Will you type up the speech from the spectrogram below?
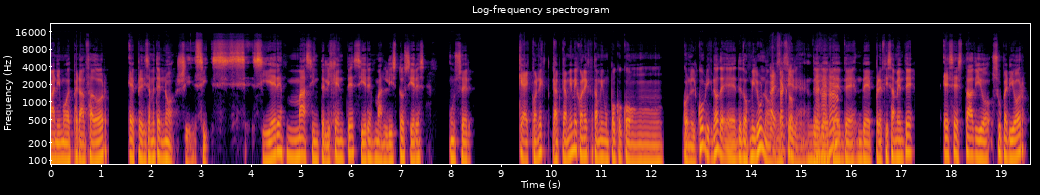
ánimo esperanzador, es precisamente no, si, si, si, eres más inteligente, si eres más listo, si eres un ser que, conecta, que a mí me conecta también un poco con, con el Kubrick, ¿no? De, de 2001. Es decir, de, precisamente ese estadio superior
